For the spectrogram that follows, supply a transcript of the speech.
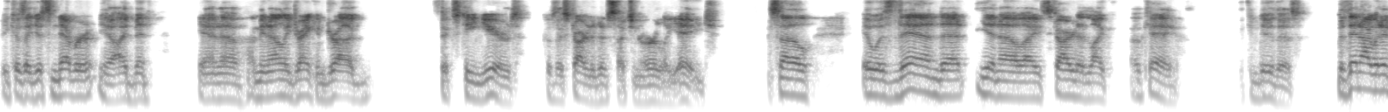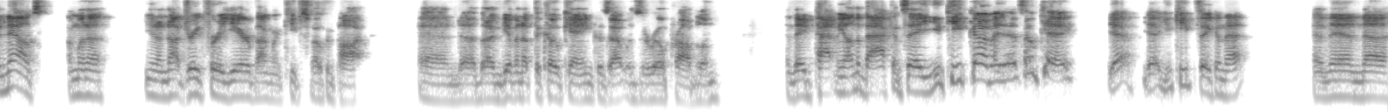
because I just never, you know, I'd been, you know, I mean, I only drank and drug 16 years because I started at such an early age. So it was then that, you know, I started like, okay, I can do this. But then I would announce, I'm going to, you know, not drink for a year, but I'm going to keep smoking pot. And, uh, but I'm giving up the cocaine because that was the real problem. And they'd pat me on the back and say, you keep coming. That's okay. Yeah. Yeah. You keep thinking that. And then, uh,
